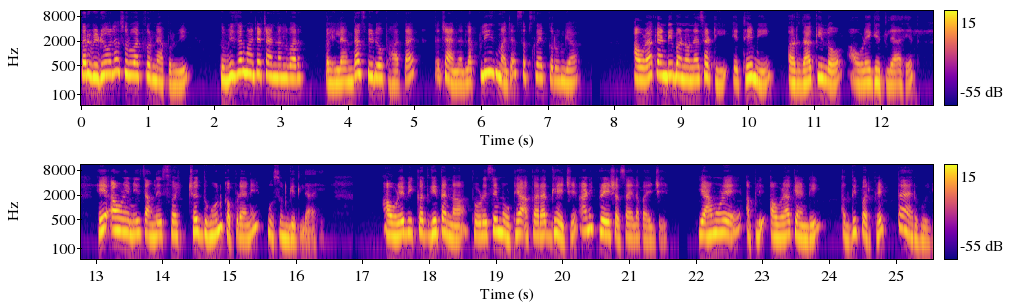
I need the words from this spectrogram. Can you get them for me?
तर व्हिडिओला सुरुवात करण्यापूर्वी तुम्ही जर माझ्या चॅनलवर पहिल्यांदाच व्हिडिओ पाहताय तर चॅनलला प्लीज माझ्या सबस्क्राईब करून घ्या. आवळा कँडी बनवण्यासाठी येथे मी अर्धा किलो आवळे घेतले आहेत. हे आवळे मी चांगले स्वच्छ धुवून कपड्याने पुसून घेतले आहे. आवळे विकत घेताना थोडेसे मोठ्या आकारात घ्यायचे आणि फ्रेश असायला पाहिजे. यामुळे आपली आवळा कँडी अगदी परफेक्ट तयार होईल.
